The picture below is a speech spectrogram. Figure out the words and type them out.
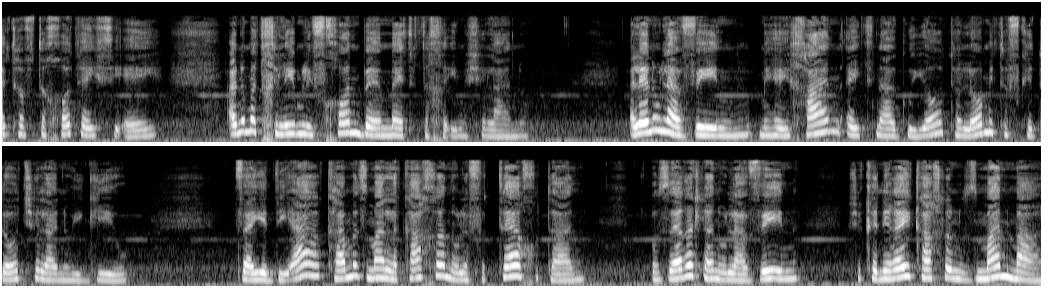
את הבטחות ACA, אנו מתחילים לבחון באמת את החיים שלנו. עלינו להבין מהיכן ההתנהגויות הלא מתפקדות שלנו הגיעו, והידיעה כמה זמן לקח לנו לפתח אותן עוזרת לנו להבין שכנראה ייקח לנו זמן מה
